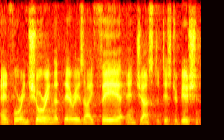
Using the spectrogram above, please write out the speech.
and for ensuring that there is a fair and just distribution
